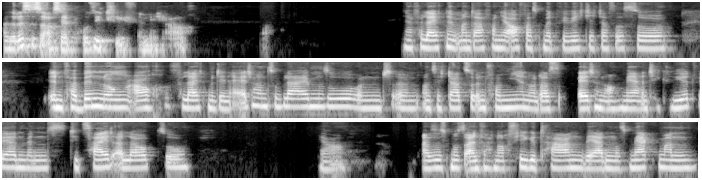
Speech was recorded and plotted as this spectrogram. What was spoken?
also das ist auch sehr positiv, finde ich auch. Ja, vielleicht nimmt man davon ja auch was mit, wie wichtig das ist, so in Verbindung auch vielleicht mit den Eltern zu bleiben so und, ähm, und sich da zu informieren und dass Eltern auch mehr integriert werden, wenn es die Zeit erlaubt so. Ja, also es muss einfach noch viel getan werden. Das merkt man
